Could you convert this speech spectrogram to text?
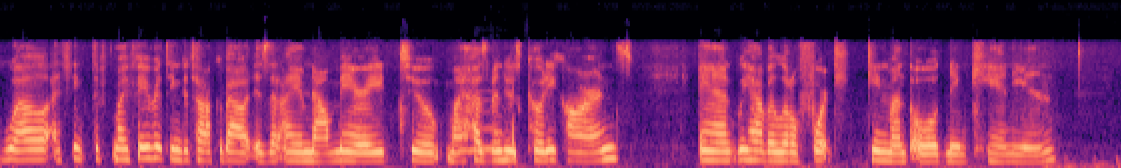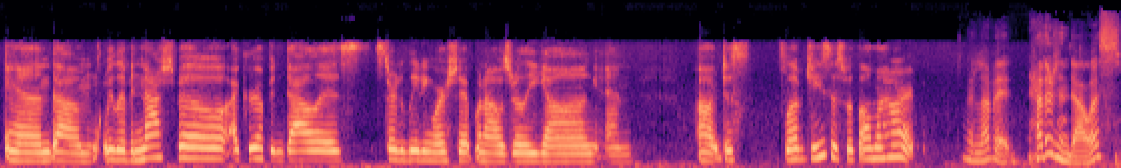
well, I think the, my favorite thing to talk about is that I am now married to my husband, who's Cody Carnes, and we have a little 14 month old named Canyon. And um, we live in Nashville. I grew up in Dallas, started leading worship when I was really young, and uh, just love Jesus with all my heart. I love it. Heather's in Dallas.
